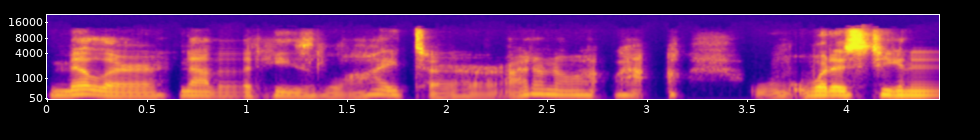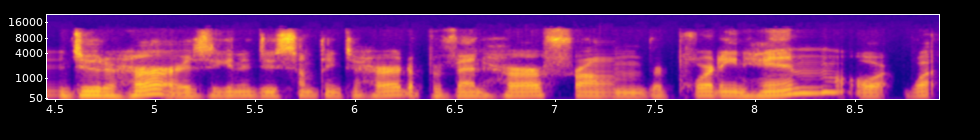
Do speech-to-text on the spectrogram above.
Miller now that he's lied to her? I don't know. How, how- what is he going to do to her? Is he going to do something to her to prevent her from reporting him, or what?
